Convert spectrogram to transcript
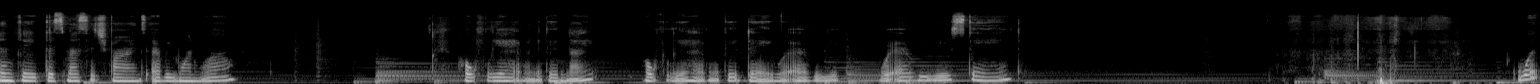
In faith, this message finds everyone well. Hopefully, you're having a good night. Hopefully, you're having a good day wherever you wherever you stand. What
